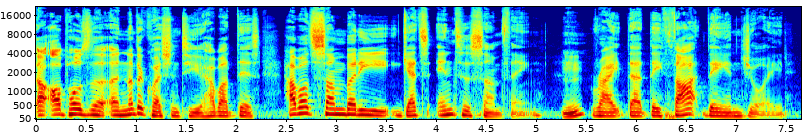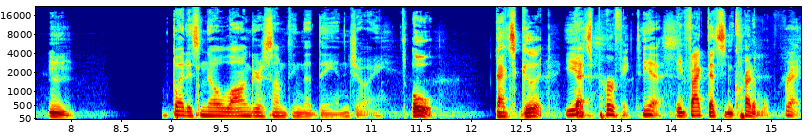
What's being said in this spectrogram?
I'll pose another question to you. How about this? How about somebody gets into something, Mhm. right, that they thought they enjoyed, Mm. but it's no longer something that they enjoy? Oh, that's good. Yes. That's perfect. Yes. In fact, that's incredible. Right.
